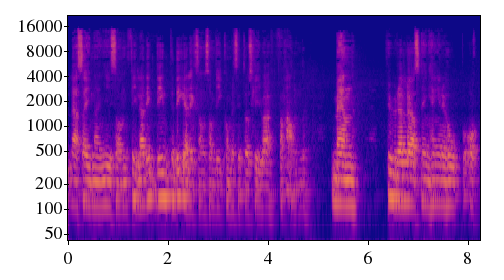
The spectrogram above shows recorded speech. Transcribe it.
läsa in en JSON-fil, det, det, är inte det liksom som vi kommer sitta och skriva för hand. Men hur en lösning hänger ihop och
